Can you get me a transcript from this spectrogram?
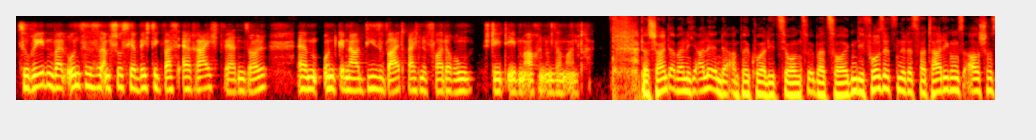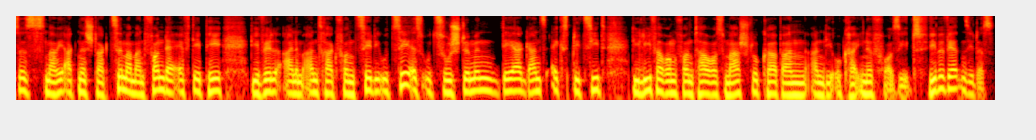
zu reden, weil uns ist es am Schluss ja wichtig, was erreicht werden soll. Ähm, und genau diese weitreichende Forderung steht eben auch in unserem Antrag. Das scheint aber nicht alle in der Ampelkoalition zu überzeugen. Die Vorsitzende des Verteidigungsausschusses, Marie-Agnes Strack-Zimmermann von der FDP, die will einem Antrag von CDU-CSU zustimmen, der ganz explizit die Lieferung von Taurus-Marschflugkörpern an die Ukraine vorsieht. Wie bewerten Sie das?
